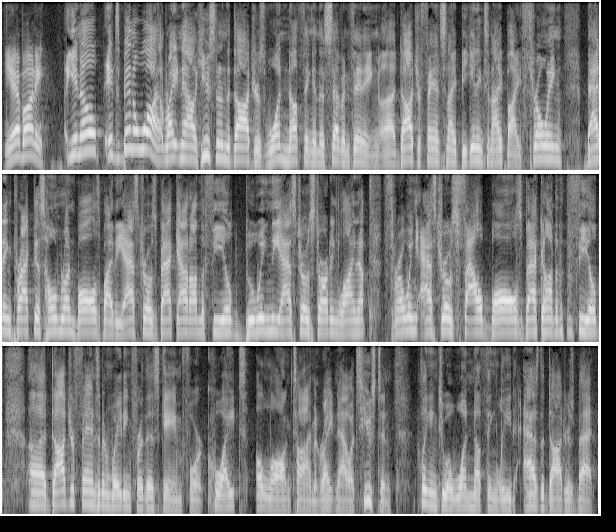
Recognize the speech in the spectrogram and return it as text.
Yeah, buddy. You know, it's been a while. Right now, Houston and the Dodgers one nothing in the seventh inning. Uh, Dodger fans tonight beginning tonight by throwing batting practice home run balls by the Astros back out on the field, booing the Astros starting lineup, throwing Astros foul balls back onto the field. Uh, Dodger fans have been waiting for this game for quite a long time, and right now it's Houston clinging to a one nothing lead as the Dodgers bat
